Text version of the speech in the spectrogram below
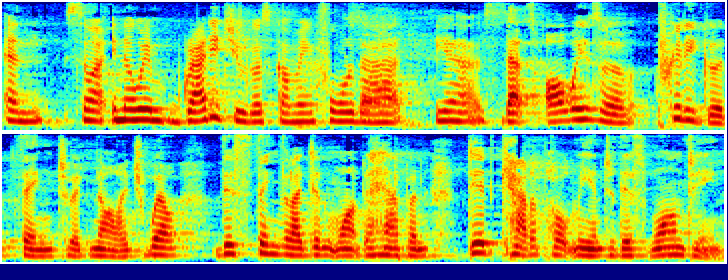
and so in a way, gratitude was coming for that. Yes. that's always a pretty good thing to acknowledge well this thing that I didn't want to happen did catapult me into this wanting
